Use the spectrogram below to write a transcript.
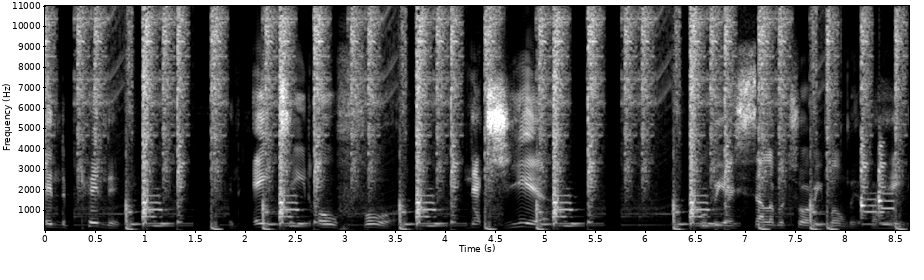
independent in 1804. Next year be a celebratory moment for Haiti.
